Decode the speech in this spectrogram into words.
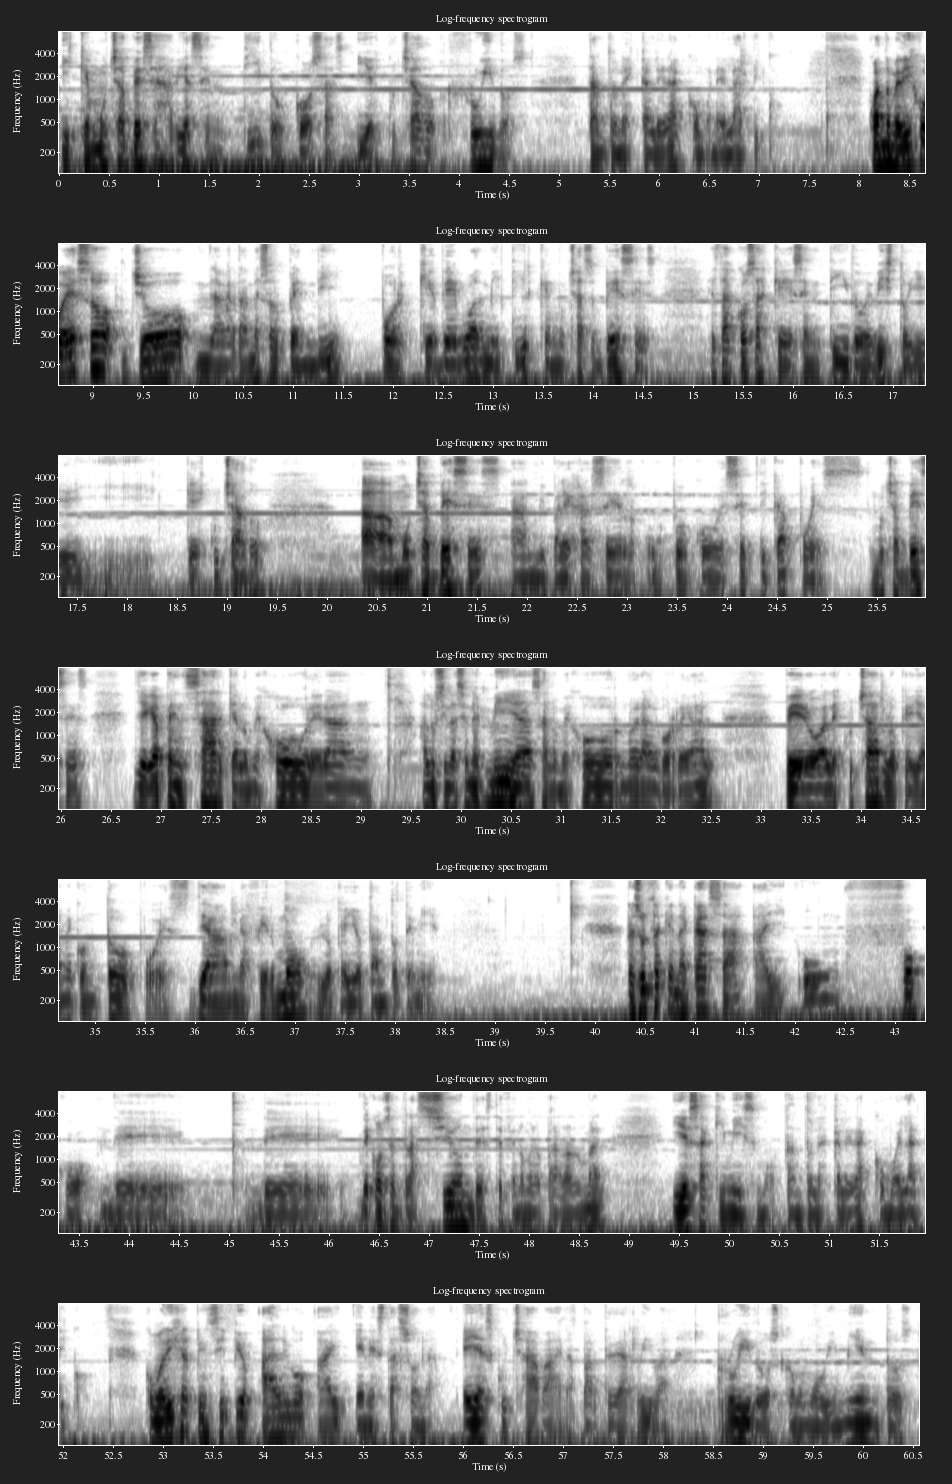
y que muchas veces había sentido cosas y escuchado ruidos tanto en la escalera como en el ático. Cuando me dijo eso, yo la verdad me sorprendí porque debo admitir que muchas veces estas cosas que he sentido, he visto y, que he escuchado, ah, muchas veces a mi pareja al ser un poco escéptica, pues muchas veces llegué a pensar que a lo mejor eran alucinaciones mías, a lo mejor no era algo real, pero al escuchar lo que ella me contó, pues ya me afirmó lo que yo tanto temía. Resulta que en la casa hay un foco de, de, concentración de este fenómeno paranormal y es aquí mismo, tanto la escalera como el ático. Como dije al principio, algo hay en esta zona. ella escuchaba en la parte de arriba ruidos como movimientos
